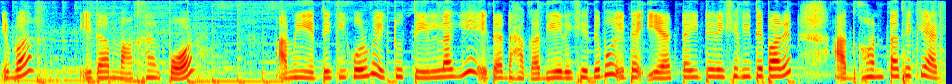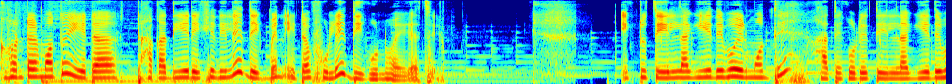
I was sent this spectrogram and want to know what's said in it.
এবার এটা মাখার পর আমি এতে কি করব? একটু তেল লাগিয়ে এটা ঢাকা দিয়ে রেখে দেব। এটা এয়ার টাইটে রেখে দিতে পারেন। আধ ঘণ্টা থেকে এক ঘণ্টার মতো এটা ঢাকা দিয়ে রেখে দিলে দেখবেন এটা ফুলে দ্বিগুণ হয়ে গেছে। একটু তেল লাগিয়ে দেব এর মধ্যে। হাতে করে তেল লাগিয়ে দেব।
